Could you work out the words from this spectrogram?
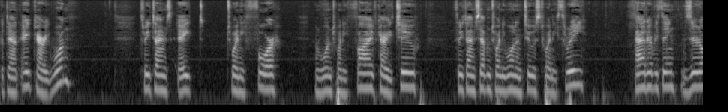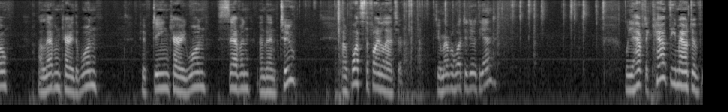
Put down 8, carry 1. 3 times 8, 24. And 125 Carry 2. 3 times 7, 21. And 2 is 23. Add everything. 0. 11, carry the 1. 15, carry 1. 7, and then 2. And what's the final answer? Do you remember what to do at the end? when you have to count the amount of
